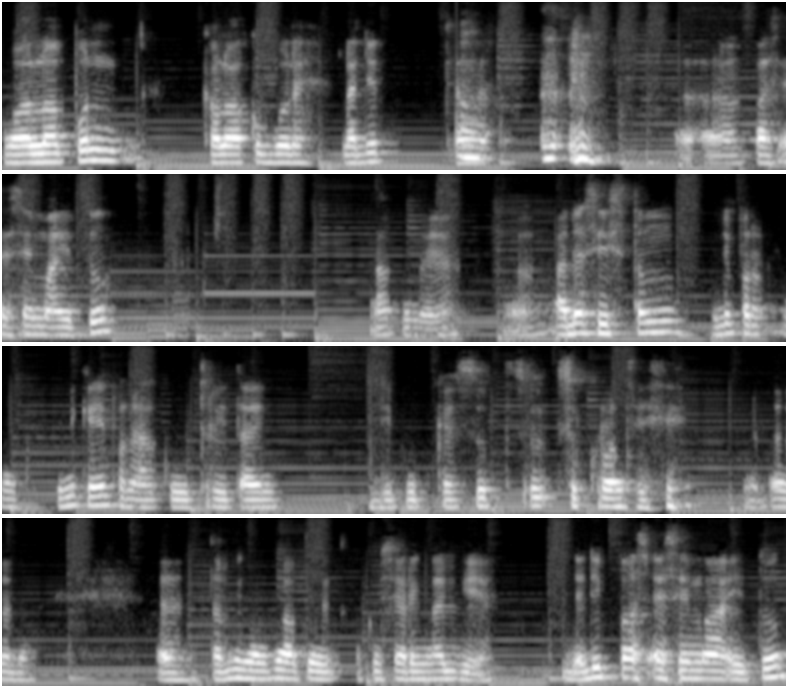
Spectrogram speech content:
walaupun kalau aku boleh lanjut hmm. pas SMA itu apa ya uh, ada sistem ini per, ini kayaknya pernah aku ceritain di podcast su, su, sukron sih. Nggak uh, tapi nggak apa aku aku sharing lagi ya. Jadi pas SMA itu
